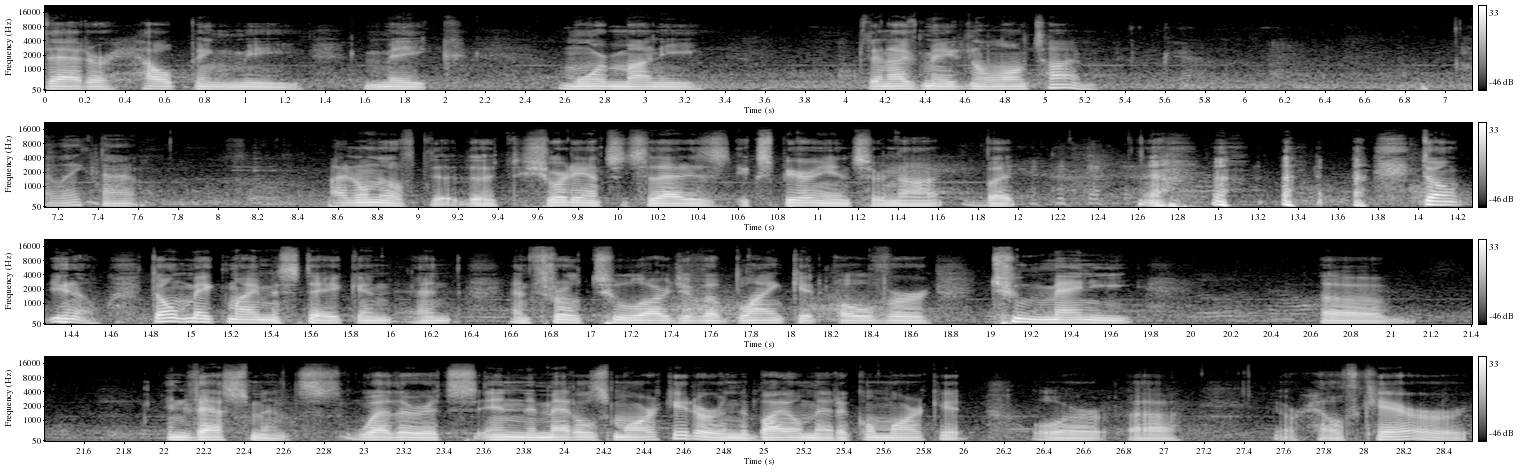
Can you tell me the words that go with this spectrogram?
that are helping me make more money than I've made in a long time. Okay. I like that. I don't know if the, the short answer to that is experience or not, but don't you know? Don't make my mistake and, and, and throw too large of a blanket over too many uh, investments, whether it's in the metals market or in the biomedical market or uh, or healthcare or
